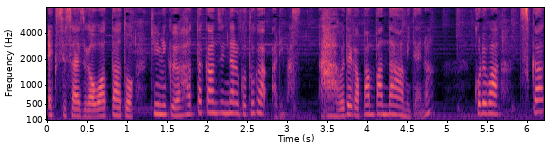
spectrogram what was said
エクササイズが終わった後、筋肉が張った感じになることがあります。ああ、腕がパンパンだみたいな。これは使っ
